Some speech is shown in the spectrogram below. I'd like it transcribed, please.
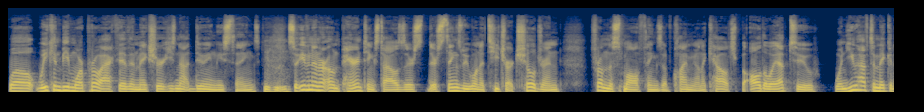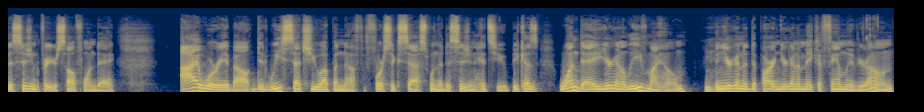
well we can be more proactive and make sure he's not doing these things mm-hmm. so even in our own parenting styles there's there's things we want to teach our children from the small things of climbing on a couch but all the way up to when you have to make a decision for yourself one day I worry about did we set you up enough for success when the decision hits you? Because one day you're going to leave my home mm-hmm. and you're going to depart and you're going to make a family of your own.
